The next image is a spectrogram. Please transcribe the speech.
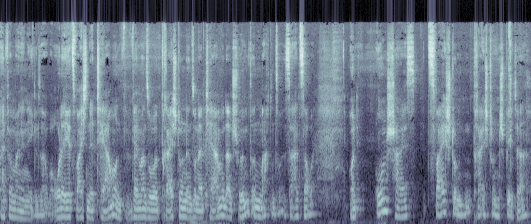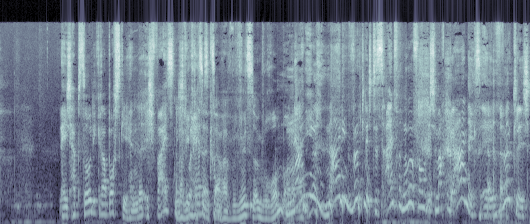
einfach meine Nägel sauber. Oder jetzt war ich in der Therme und wenn man so drei Stunden in so einer Therme dann schwimmt und macht und so, ist er halt sauber. Und ohne Scheiß, zwei Stunden, drei Stunden später, ey, ich habe so die Grabowski-Hände. Ich weiß nicht, aber wie woher das jetzt kommt. einfach, wühlst du irgendwo rum? Oder? Nein, nein, wirklich. Das ist einfach nur vom, ich mache gar nichts, ey, wirklich.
